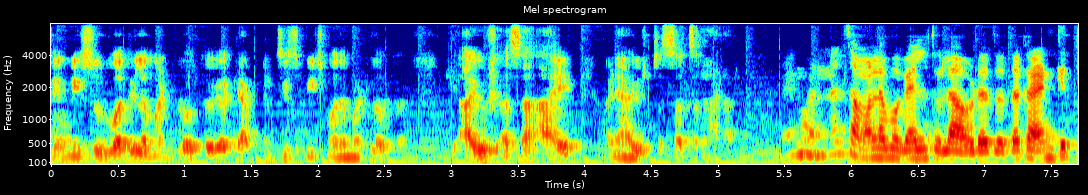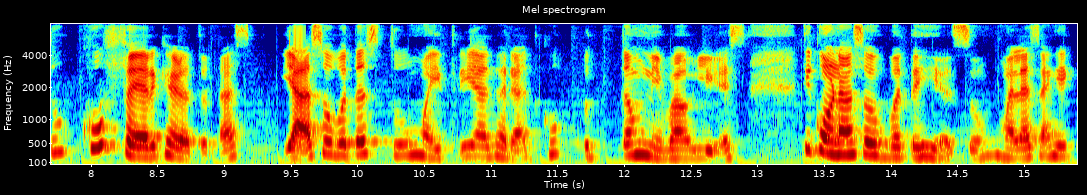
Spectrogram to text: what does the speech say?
जे मी सुरुवातीला म्हटलं होतं किंवा कॅप्टनची स्पीचमध्ये म्हटलं होतं की आयुष असा आहे आणि आयुष तसाच राहणार. म्हणूनच आम्हाला बघायला तुला आवडत होतं कारण की तू खूप फेअर खेळत होतास. यासोबतच तू मैत्री या घरात खूप उत्तम निभावली आहेस. ती कोणासोबतही असो मला सांग एक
